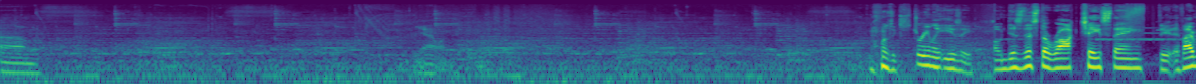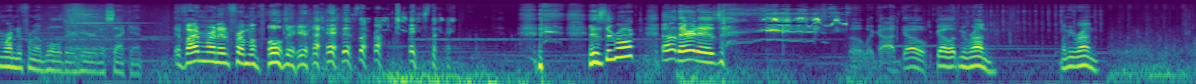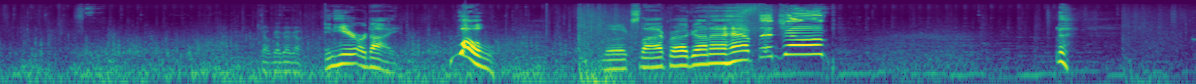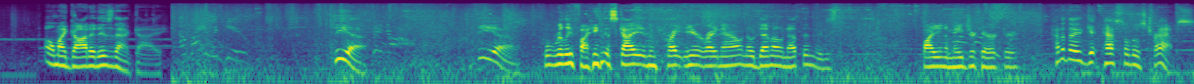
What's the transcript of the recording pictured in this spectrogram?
Um. Yeah. It was extremely easy. Oh, is this the rock chase thing? Dude, if I'm running from a boulder here in a second. If I'm running from a boulder here, it's the rock chase thing. is the rock? Oh, there it is. oh my god, go. Go, let me run. Let me run. Go, go, go, go. In here or die. Whoa! Looks like we're gonna have to jump! Ugh. Oh my god, it is that guy. Away with you! Dia! Dia! We're really fighting this guy in the right here, right now? No demo, nothing? We're just fighting a major character? How did they get past all those traps?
